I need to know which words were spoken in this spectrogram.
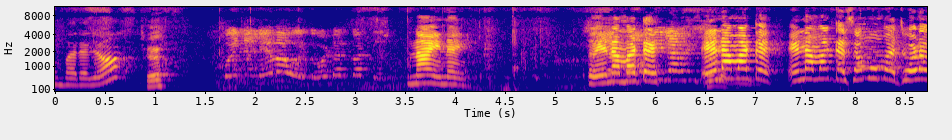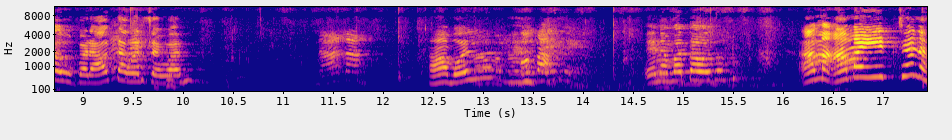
ઊભા રહેજો. છે? કોઈને લેવા હોય તો ઓર્ડર કરી દેજો. નહીં નહીં. તો એના માટે એના માટે એના માટે સમૂહમાં જોડાવવું પડે આવતા વર્ષે વાત ના ના. હા બોલ ને. એને બતાવો તો. આમાં આમાં ઈ જ છે ને.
